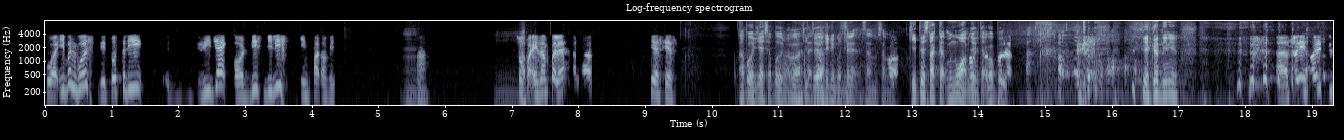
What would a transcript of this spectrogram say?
who are even worse, they totally reject or disbelief in part of it. Ah. So for example, eh, uh, yes, yes. Apa? Yes, apa? Tak kita, ada. Continue, continue. Sila- Sama-sama. kita setakat menguap je, tak apa-apa. okay, continue. Uh, sorry, sorry to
